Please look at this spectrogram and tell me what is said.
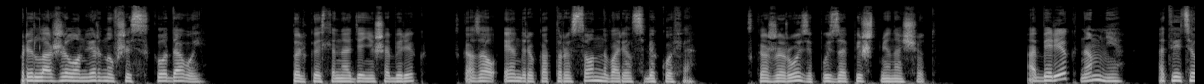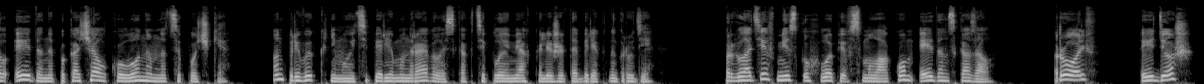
— предложил он, вернувшись с кладовой. «Только если наденешь оберег», — сказал Эндрю, который сонно варил себе кофе. «Скажи Розе, пусть запишет мне на счет». «Оберег на мне», — ответил Эйден и покачал кулоном на цепочке. Он привык к нему, и теперь ему нравилось, как тепло и мягко лежит оберег на груди. Проглотив миску хлопьев с молоком, Эйден сказал, «Рольф, ты идешь?»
